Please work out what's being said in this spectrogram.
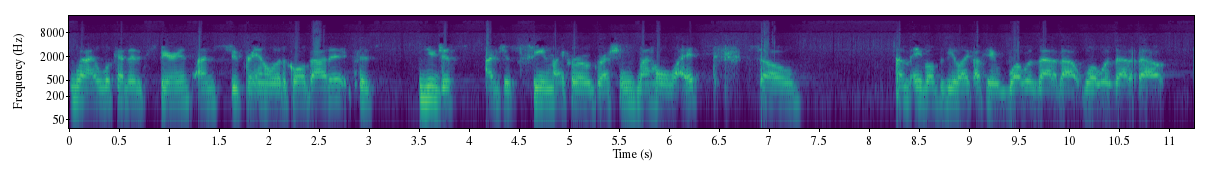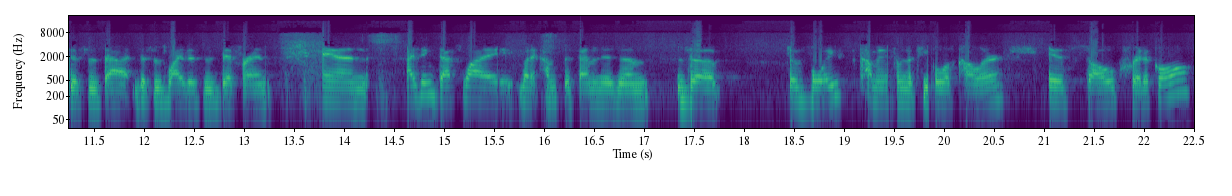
when I look at an experience. I'm super analytical about it because you just I've just seen microaggressions my whole life, so I'm able to be like, okay, what was that about? What was that about? This is that. This is why this is different. And I think that's why when it comes to feminism, the the voice coming from the people of color is so critical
